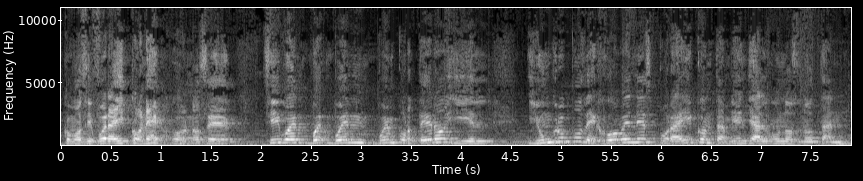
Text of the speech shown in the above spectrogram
como si fuera ahí conejo, no sé. Sí, buen, buen, buen, buen portero y el y un grupo de jóvenes por ahí con también ya algunos no tan,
